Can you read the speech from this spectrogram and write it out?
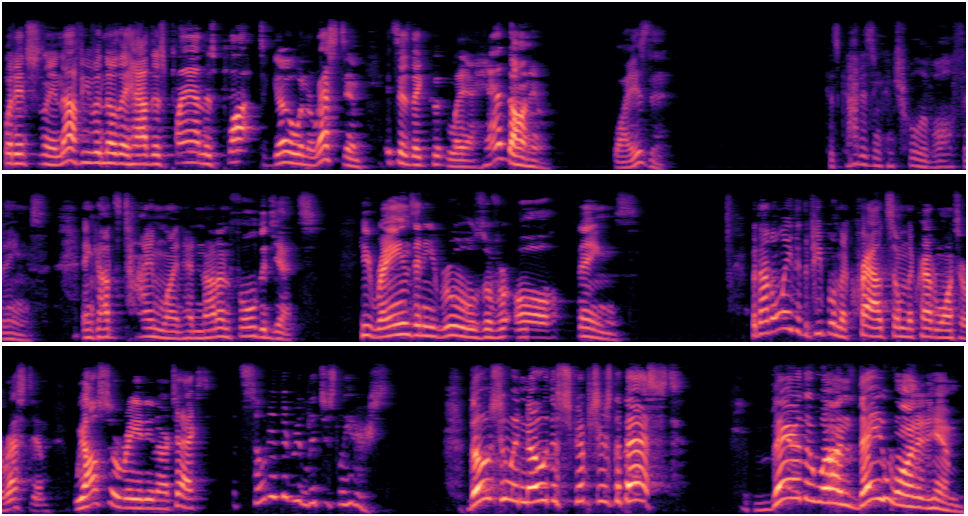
But interestingly enough, even though they have this plan, this plot to go and arrest him, it says they couldn't lay a hand on him. Why is that? Because God is in control of all things, and God's timeline had not unfolded yet. He reigns and he rules over all things. But not only did the people in the crowd, some in the crowd want to arrest him, we also read in our text, but so did the religious leaders. Those who would know the scriptures the best. They're the ones, they wanted him.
